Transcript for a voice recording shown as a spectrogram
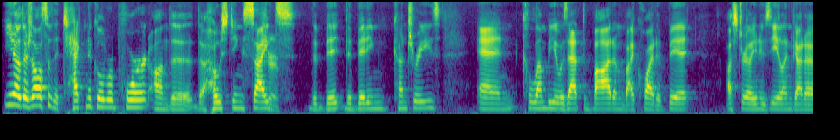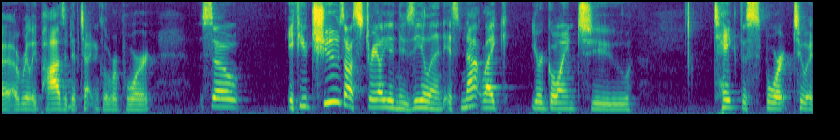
you know, there's also the technical report on the the hosting sites. Sure the bid the bidding countries, and Colombia was at the bottom by quite a bit. Australia, New Zealand got a, a really positive technical report. So if you choose Australia, New Zealand, it's not like you're going to take the sport to a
